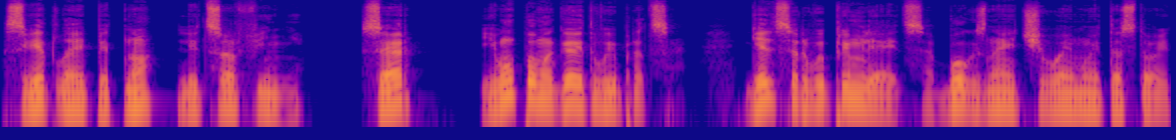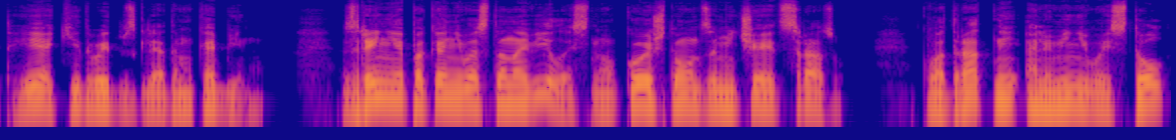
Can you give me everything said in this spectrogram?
Светлое пятно, лицо Финни. «Сэр?» Ему помогают выбраться. Гельсер выпрямляется, бог знает, чего ему это стоит, и окидывает взглядом кабину. Зрение пока не восстановилось, но кое-что он замечает сразу. Квадратный алюминиевый стол,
